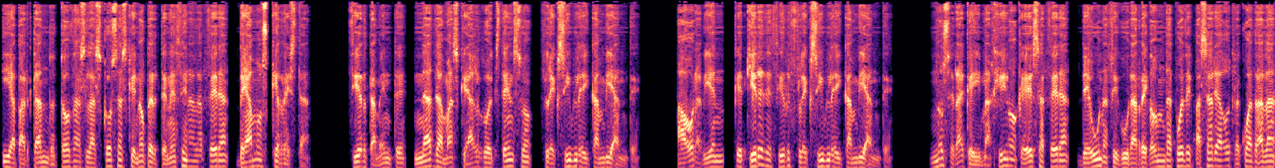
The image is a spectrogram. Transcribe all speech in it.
y apartando todas las cosas que no pertenecen a la cera, veamos qué resta. Ciertamente, nada más que algo extenso, flexible y cambiante. Ahora bien, ¿qué quiere decir flexible y cambiante? ¿No será que imagino que esa cera, de una figura redonda puede pasar a otra cuadrada,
